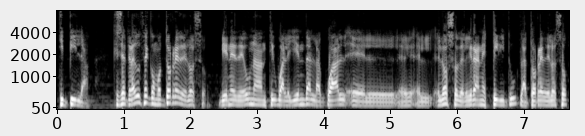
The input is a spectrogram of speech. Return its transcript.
Tipila, que se traduce como Torre del Oso. Viene de una antigua leyenda en la cual el oso del Gran Espíritu, la Torre del Oso,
